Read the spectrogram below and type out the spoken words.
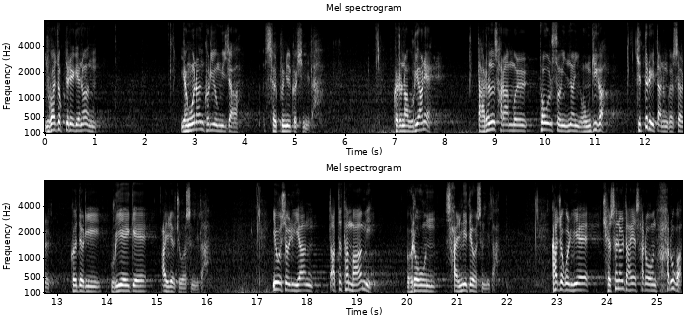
유가족들에게는 영원한 그리움이자 슬픔일 것입니다. 그러나 우리 안에 다른 사람을 도울 수 있는 용기가 깃들어 있다는 것을 그들이 우리에게 알려주었습니다. 이웃을 위한 따뜻한 마음이 어려운 삶이 되었습니다. 가족을 위해 최선을 다해 살아온 하루가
